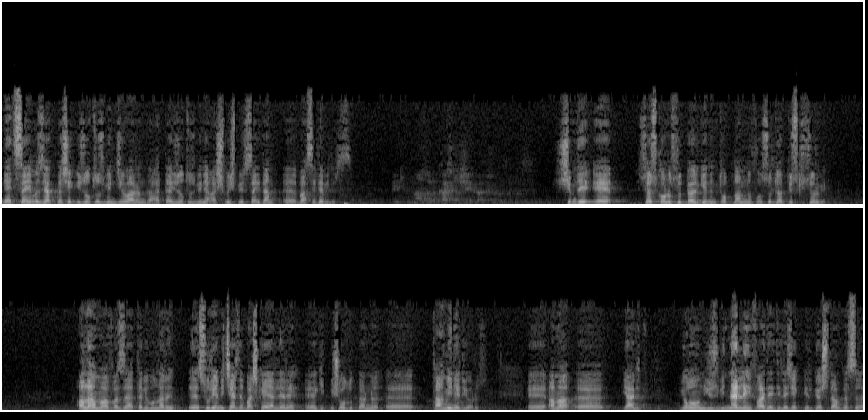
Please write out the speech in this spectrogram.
net sayımız yaklaşık 130 bin civarında hatta 130 bini aşmış bir sayıdan e, bahsedebiliriz. Şimdi e, söz konusu bölgenin toplam nüfusu 400 küsur bin. Allah muhafaza tabi bunların e, Suriye'nin içerisinde başka yerlere e, gitmiş olduklarını e, tahmin ediyoruz. E, ama e, yani yoğun yüz binlerle ifade edilecek bir göç dalgası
